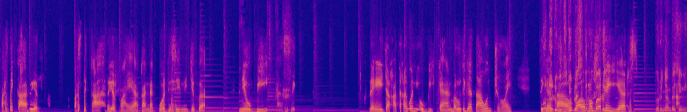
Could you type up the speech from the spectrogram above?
pasti karir pasti karir lah ya karena gue di sini juga newbie asik dari Jakarta kan gue newbie kan baru tiga tahun coy tiga Oh, 2017 tahun itu lu baru ya? three years Baru nyampe sini.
